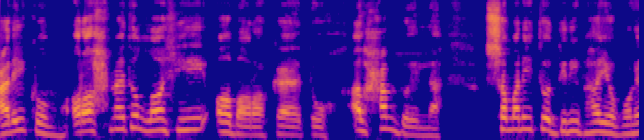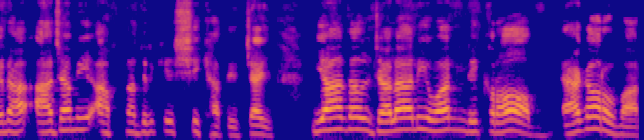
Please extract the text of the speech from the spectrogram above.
আলাইকুম রহমতুল্লাহি অবরকাত আলহামদুলিল্লাহ। সম্মানিত দিনী ভাই ও বোনেরা, আজ আমি আপনাদেরকে শিখাতে চাই জালালি ওয়াল ইকরাম। এগারো বার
